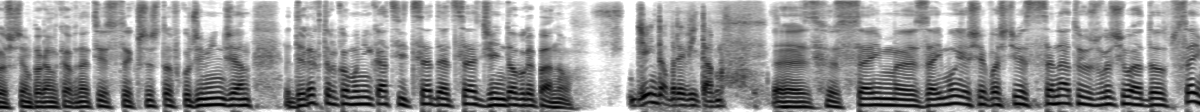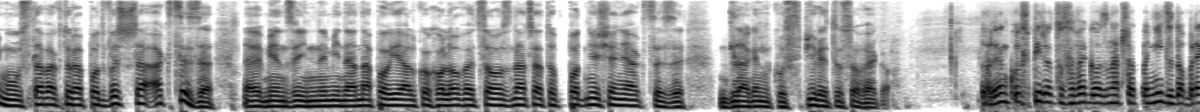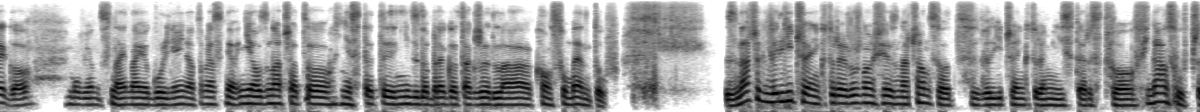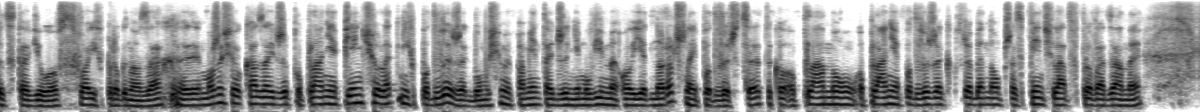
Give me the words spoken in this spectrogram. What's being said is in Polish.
Gościem poranka wnet jest Krzysztof Kudzimindzian, dyrektor komunikacji CDC. Dzień dobry panu. Dzień dobry, witam. E, Sejm zajmuje się, właściwie z Senatu już wróciła do Sejmu ustawa, która podwyższa akcyzę e, między innymi na napoje alkoholowe, co oznacza to podniesienie akcyzy dla rynku spirytusowego. Dla rynku spirytusowego oznacza to nic dobrego, mówiąc naj, najogólniej, natomiast nie, nie oznacza to niestety nic dobrego także dla konsumentów. Z naszych wyliczeń, które różnią się znacząco od wyliczeń, które Ministerstwo Finansów przedstawiło w swoich prognozach, e, może się okazać, że po planie pięcioletnich podwyżek, bo musimy pamiętać, że nie mówimy o jednorocznej podwyżce, tylko o, planu, o planie podwyżek, które będą przez pięć lat wprowadzane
